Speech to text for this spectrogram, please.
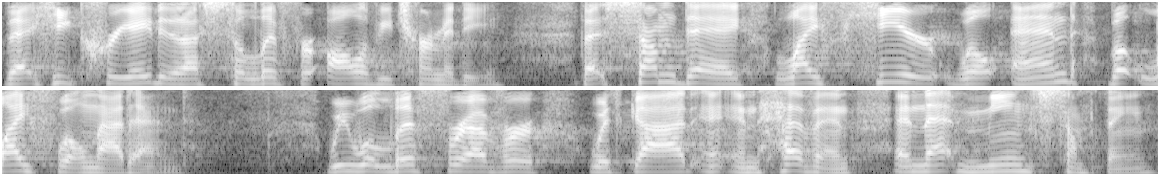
that He created us to live for all of eternity. That someday life here will end, but life will not end. We will live forever with God in heaven, and that means something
